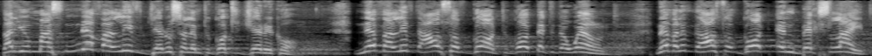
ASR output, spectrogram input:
that you must never leave Jerusalem to go to Jericho. Never leave the house of God to go back to the world. Never leave the house of God and backslide.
